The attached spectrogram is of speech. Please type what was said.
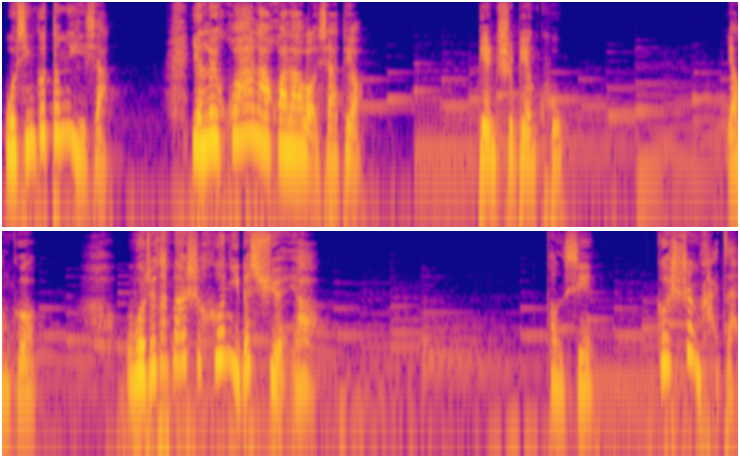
我心咯噔一下，眼泪哗啦哗啦往下掉，边吃边哭。杨哥，我这他妈是喝你的血呀！放心，哥肾还在。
